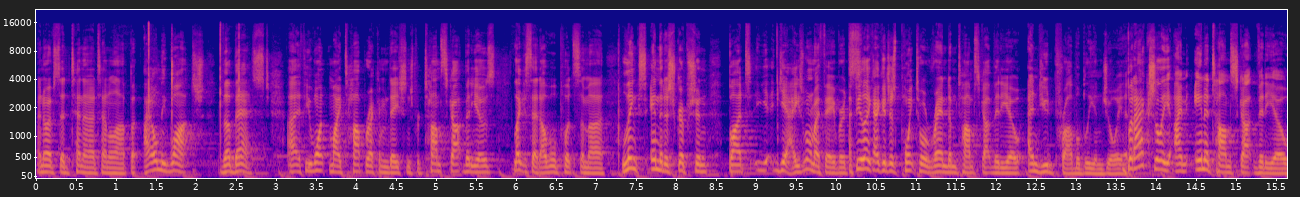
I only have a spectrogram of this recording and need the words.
I know I've said 10 out of 10 a lot, but I only watch the best. Uh, if you want my top recommendations for Tom Scott videos, like I said, I will put some uh, links in the description, but yeah, he's one of my favorites. I feel like I could just point to a random Tom Scott video and you'd probably enjoy it. But but actually, I'm in a Tom Scott video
